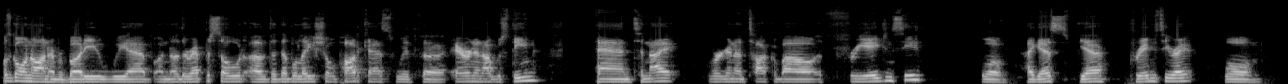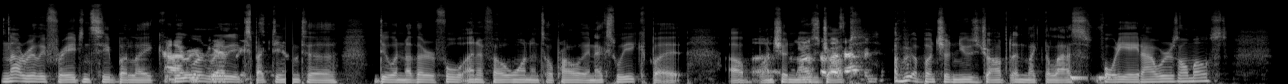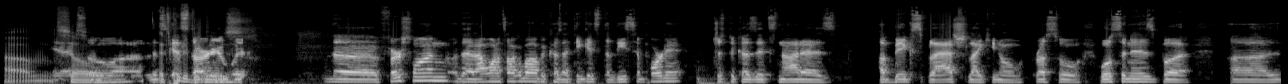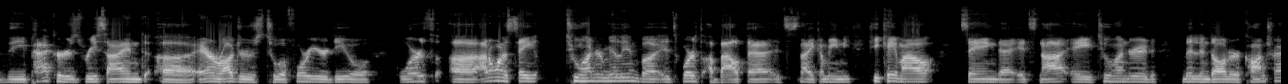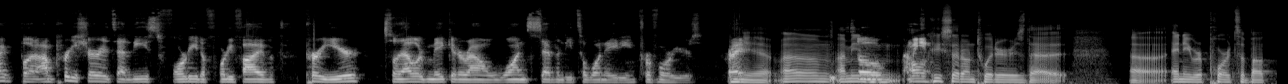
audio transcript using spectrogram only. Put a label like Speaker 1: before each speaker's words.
Speaker 1: What's going on, everybody? We have another episode of the Double A Show podcast with uh, Aaron and Augustine. And tonight we're going to talk about free agency. Well, I guess, yeah, free agency, right? Well,
Speaker 2: Not really free agency, but like
Speaker 1: Uh,
Speaker 2: we
Speaker 1: we-
Speaker 2: weren't
Speaker 1: we
Speaker 2: really expecting to do another full NFL one until probably next week. But a bunch of
Speaker 1: of
Speaker 2: news dropped. A bunch of news dropped in like the last forty-eight hours almost. Um,
Speaker 1: yeah,
Speaker 2: so,
Speaker 1: so, uh, let's get started with the first one that I want to talk about because I think it's the least important, just because it's not as a big splash like you know Russell Wilson is. But uh, the Packers re-signed uh, Aaron Rodgers to a four-year deal worth uh, I don't want to say 200 million, but it's worth about that. It's like I mean he came out saying that it's not a 200 million dollar contract, but I'm pretty sure it's at least 40 to 45 per year. So that would make it around 170 to 180 for four years, right?
Speaker 2: Yeah. Um. I mean,
Speaker 1: So, I
Speaker 2: all he said on Twitter is that uh, any reports about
